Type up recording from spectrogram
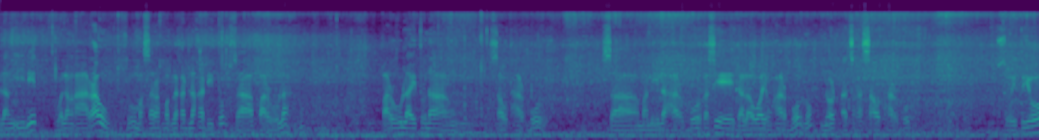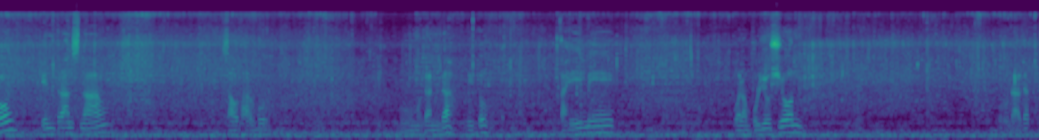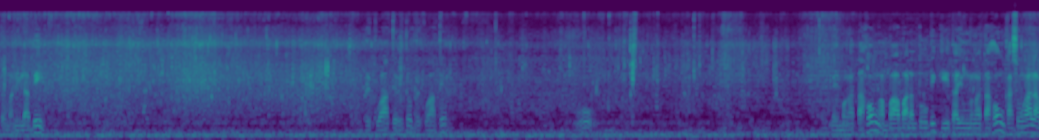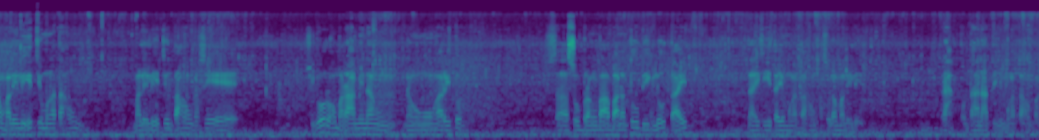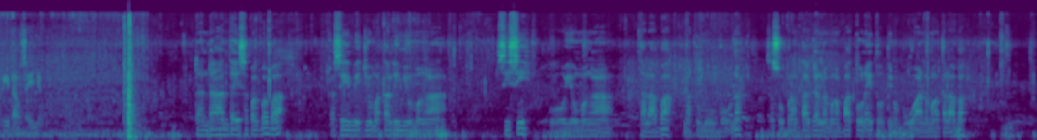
walang init, walang araw. So masarap maglakad-lakad dito sa Parola. Parola ito ng South Harbor. Sa Manila Harbor kasi dalawa yung harbor no? North at saka South Harbor. So ito yung entrance ng South Harbor. Oh, maganda dito. Tahimik. Walang pollution dagat ito Manila Bay breakwater ito breakwater Oh. May mga tahong, ang baba ng tubig, kita yung mga tahong. Kaso nga lang, maliliit yung mga tahong. Maliliit yung tahong kasi siguro marami nang nangunguha rito. Sa sobrang baba ng tubig, low tide, nakikita yung mga tahong. Kaso lang maliliit. Tara, puntahan natin yung mga tahong. Pakita ko sa inyo. Dandahan tayo sa pagbaba kasi medyo matalim yung mga sisi o yung mga talaba na tumubo na sa sobrang tagal ng mga bato na ito tinubuan ng mga talaba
